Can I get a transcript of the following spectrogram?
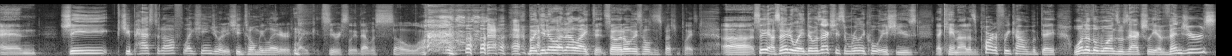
and. She she passed it off like she enjoyed it. She told me later, like seriously, that was so long. but you know what? I liked it, so it always holds a special place. Uh, so yeah. So anyway, there was actually some really cool issues that came out as a part of Free Comic Book Day. One of the ones was actually Avengers,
